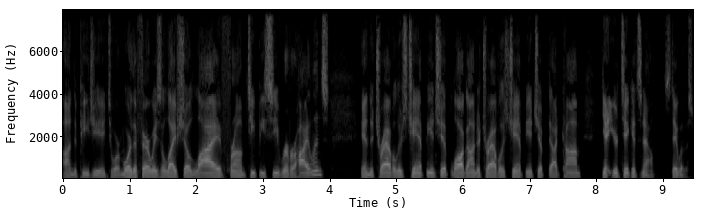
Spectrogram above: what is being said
on the PGA Tour. More of the Fairways of Life show live from TPC River Highlands and the Travelers Championship. Log on to travelerschampionship.com. Get your tickets now. Stay with us.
